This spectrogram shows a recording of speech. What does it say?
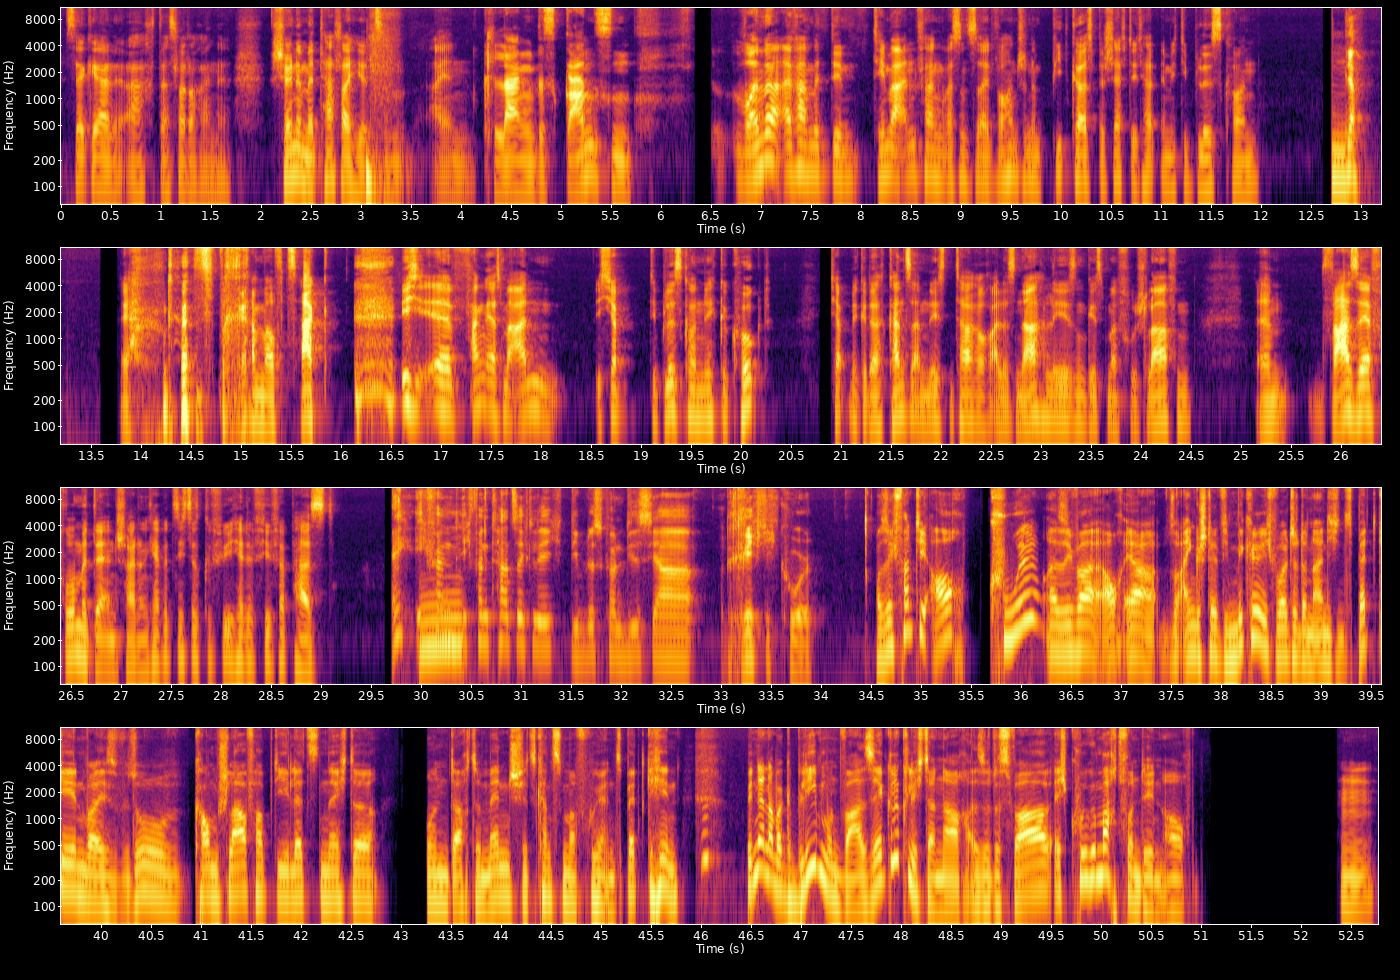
Sehr gerne. Ach, das war doch eine schöne Metapher hier zum Einklang des Ganzen. Wollen wir einfach mit dem Thema anfangen, was uns seit Wochen schon im Podcast beschäftigt hat, nämlich die BlizzCon? Ja, Ja, das ist Bram auf Zack. Ich äh, fange erstmal an. Ich habe die BlizzCon nicht geguckt. Ich habe mir gedacht, kannst du am nächsten Tag auch alles nachlesen, gehst mal früh schlafen. Ähm, war sehr froh mit der Entscheidung. Ich habe jetzt nicht das Gefühl, ich hätte viel verpasst. Ey, ich, fand, ich fand tatsächlich die BlizzCon dieses Jahr richtig cool. Also ich fand die auch cool. Also ich war auch eher so eingestellt wie Mikkel. Ich wollte dann eigentlich ins Bett gehen, weil ich sowieso kaum Schlaf habe die letzten Nächte und dachte, Mensch, jetzt kannst du mal früher ins Bett gehen. Bin dann aber geblieben und war sehr glücklich danach. Also das war echt cool gemacht von denen auch. Hm.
